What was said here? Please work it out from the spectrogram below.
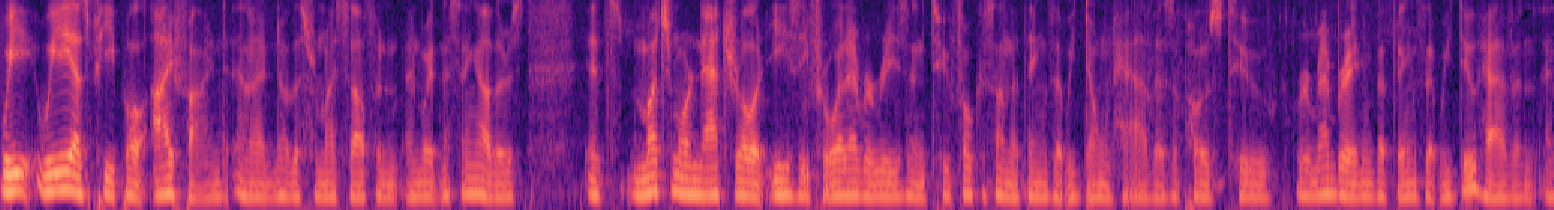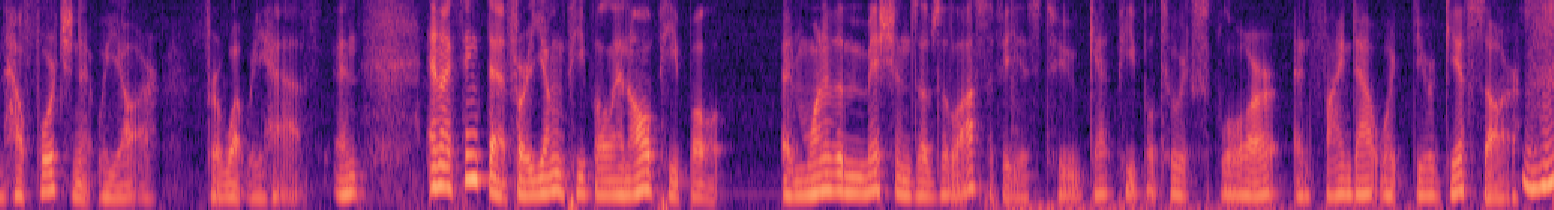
we we as people, I find, and I know this for myself and, and witnessing others, it's much more natural or easy for whatever reason to focus on the things that we don't have, as opposed to remembering the things that we do have and, and how fortunate we are for what we have. And and I think that for young people and all people, and one of the missions of Zilosophy is to get people to explore and find out what your gifts are mm-hmm.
